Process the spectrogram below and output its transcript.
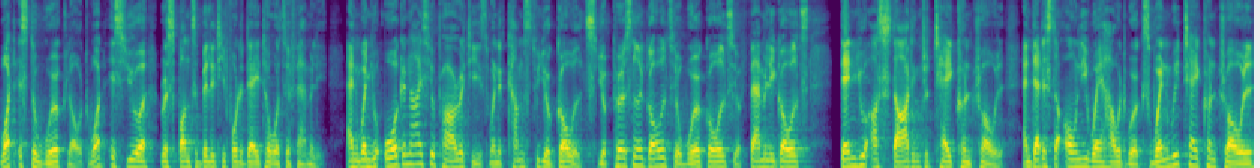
what is the workload, what is your responsibility for the day towards your family. And when you organize your priorities when it comes to your goals, your personal goals, your work goals, your family goals, then you are starting to take control. And that is the only way how it works. When we take control,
